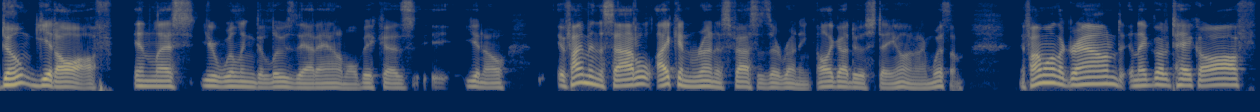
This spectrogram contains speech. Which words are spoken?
don't get off unless you're willing to lose that animal because, you know, if I'm in the saddle, I can run as fast as they're running. All I got to do is stay on. I'm with them. If I'm on the ground and they go to take off,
